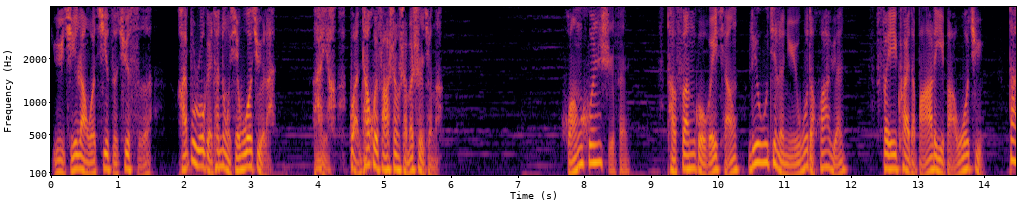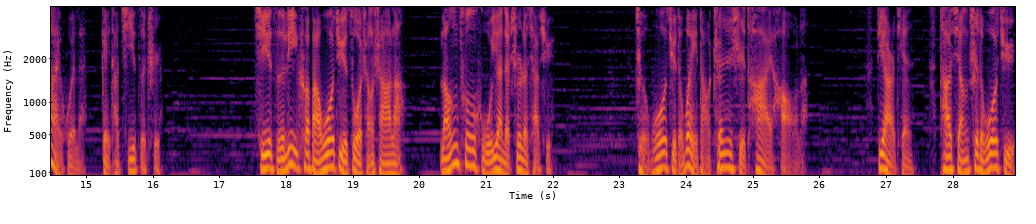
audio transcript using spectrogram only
与其让我妻子去死，还不如给她弄些莴苣来。哎呀，管他会发生什么事情呢。”黄昏时分，他翻过围墙，溜进了女巫的花园，飞快的拔了一把莴苣，带回来给他妻子吃。妻子立刻把莴苣做成沙拉，狼吞虎咽的吃了下去。这莴苣的味道真是太好了。第二天，他想吃的莴苣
